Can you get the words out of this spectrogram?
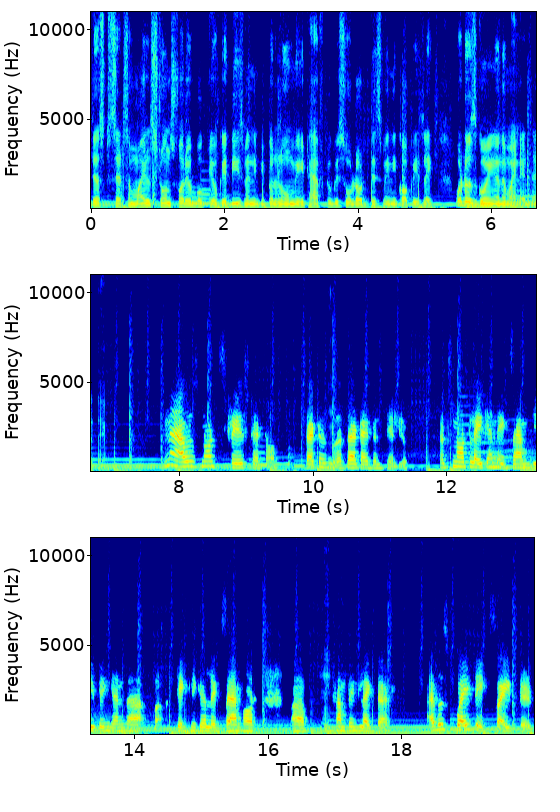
just set some milestones for your book? Okay these many people know me it have to be sold out this many copies. Like what was going in your mind at that time? No i was not stressed at all. That is uh, that i will tell you. It's not like an exam giving an uh, technical exam or uh, something like that. I was quite excited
